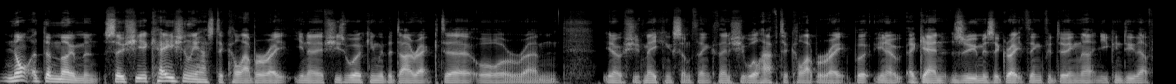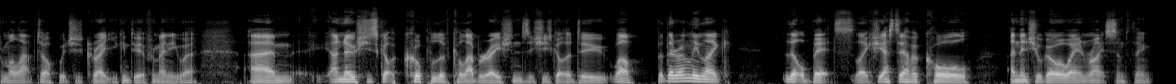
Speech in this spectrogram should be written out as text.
not at the moment. So she occasionally has to collaborate. You know, if she's working with a director or, um, you know, if she's making something, then she will have to collaborate. But, you know, again, Zoom is a great thing for doing that. And you can do that from a laptop, which is great. You can do it from anywhere. Um, I know she's got a couple of collaborations that she's got to do. Well, but they're only like little bits. Like she has to have a call and then she'll go away and write something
